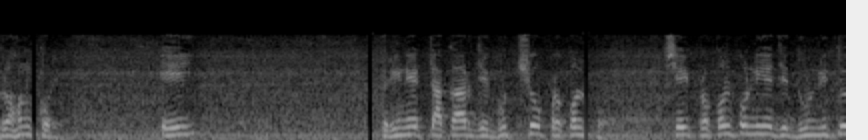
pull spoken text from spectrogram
গ্রহণ করে, এই ঋণের টাকার যে গুচ্ছ প্রকল্প, সেই প্রকল্প নিয়ে যে দুর্নীতি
